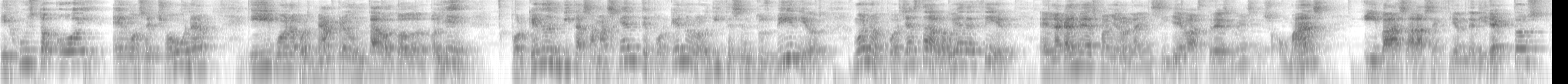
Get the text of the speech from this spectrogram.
y justo hoy hemos hecho una, y bueno, pues me han preguntado todos, oye, ¿por qué no invitas a más gente? ¿Por qué no lo dices en tus vídeos? Bueno, pues ya está, lo voy a decir. En la Academia de Español Online, si llevas tres meses o más, y vas a la sección de directos,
